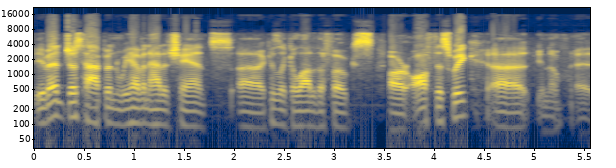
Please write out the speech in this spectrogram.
The event just happened. We haven't had a chance because like a lot of the folks are off this week. Uh, you know, uh,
